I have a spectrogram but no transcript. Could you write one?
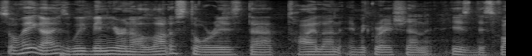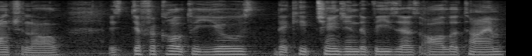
So hey guys, we've been hearing a lot of stories that Thailand immigration is dysfunctional, it's difficult to use, they keep changing the visas all the time.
